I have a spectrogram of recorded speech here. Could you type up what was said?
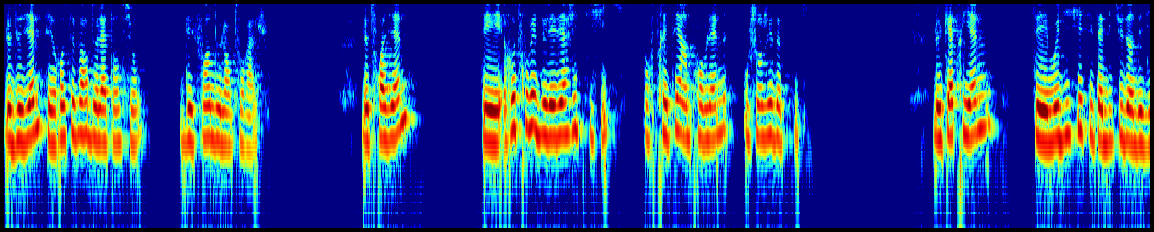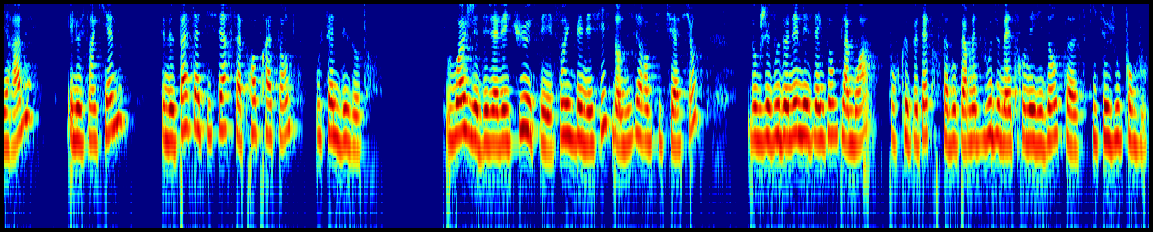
Le deuxième, c'est recevoir de l'attention, des soins de l'entourage. Le troisième, c'est retrouver de l'énergie psychique pour traiter un problème ou changer d'optique. Le quatrième, c'est modifier ses habitudes indésirables. Et le cinquième, c'est ne pas satisfaire sa propre attente ou celle des autres. Moi, j'ai déjà vécu ces cinq bénéfices dans différentes situations. Donc, je vais vous donner mes exemples à moi pour que peut-être ça vous permette, vous, de mettre en évidence euh, ce qui se joue pour vous.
